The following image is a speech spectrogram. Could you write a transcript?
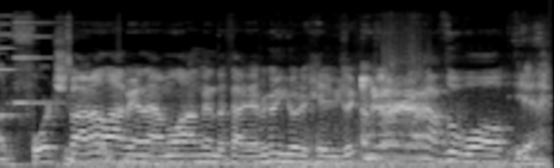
unfortunate. So I'm not laughing at that. I'm laughing at the fact that every time you go to hit him, he's like off the wall. Yeah.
